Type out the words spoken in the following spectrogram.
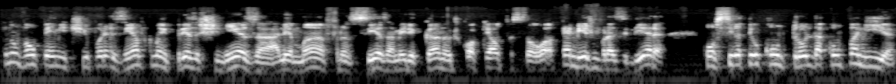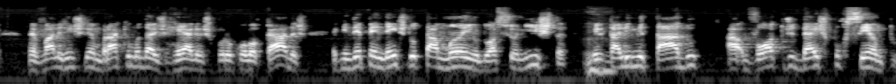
que não vão permitir, por exemplo, que uma empresa chinesa, alemã, francesa, americana ou de qualquer outra, ou até mesmo brasileira, consiga ter o controle da companhia. Né, vale a gente lembrar que uma das regras que foram colocadas é que, independente do tamanho do acionista, uhum. ele está limitado a voto de 10%.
